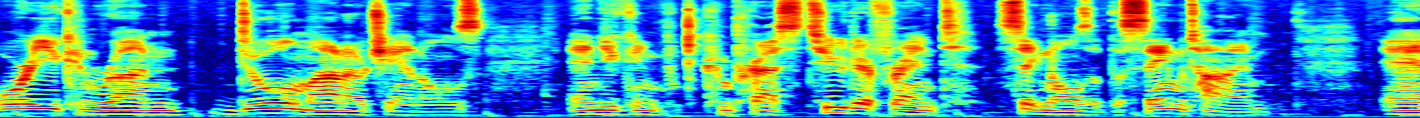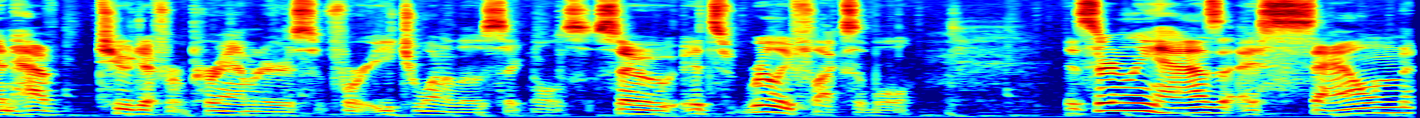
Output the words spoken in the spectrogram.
or you can run dual mono channels, and you can compress two different signals at the same time and have two different parameters for each one of those signals. So it's really flexible. It certainly has a sound.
